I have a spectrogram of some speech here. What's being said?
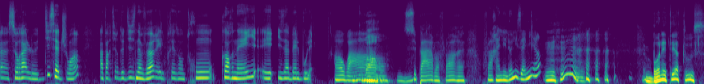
euh, sera le 17 juin, à partir de 19h, et ils présenteront Corneille et Isabelle Boulet. Oh, wow. Wow. Super. Va falloir, euh, va falloir aller là, les amis. Hein? Mhm. Bon été à tous.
